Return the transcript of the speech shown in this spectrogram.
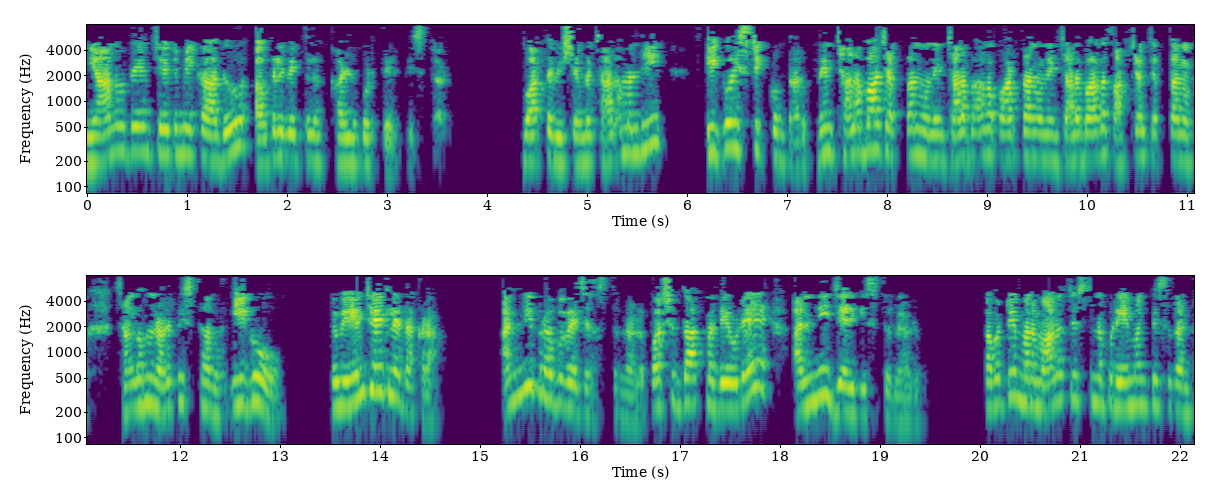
జ్ఞానోదయం చేయటమే కాదు అవతలి వ్యక్తుల కళ్ళు కూడా తెరిపిస్తాడు. వార్త విషయంలో చాలా మంది ఈగోయిస్టిక్ ఉంటారు. నేను చాలా బాగా చెప్తాను నేను చాలా బాగా పాడతాను నేను చాలా బాగా సాక్ష్యాలు చెప్తాను సంఘం నడిపిస్తాను. ఈగో నువ్వేం చేయట్లేదు అక్కడ? అన్ని ప్రభువే చేస్తున్నాడు. పరిశుద్ధాత్మ దేవుడే అన్ని జరిగిస్తున్నాడు. కాబట్టి మనం ఆలోచిస్తున్నప్పుడు ఏమనిపిస్తుందంట?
